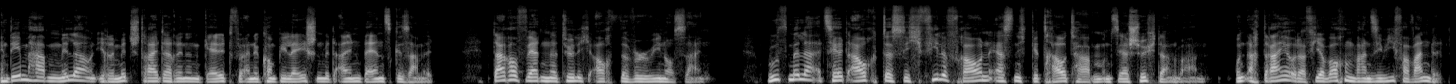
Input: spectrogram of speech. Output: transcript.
In dem haben Miller und ihre Mitstreiterinnen Geld für eine Compilation mit allen Bands gesammelt. Darauf werden natürlich auch The Verinos sein. Ruth Miller erzählt auch, dass sich viele Frauen erst nicht getraut haben und sehr schüchtern waren. Und nach drei oder vier Wochen waren sie wie verwandelt.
